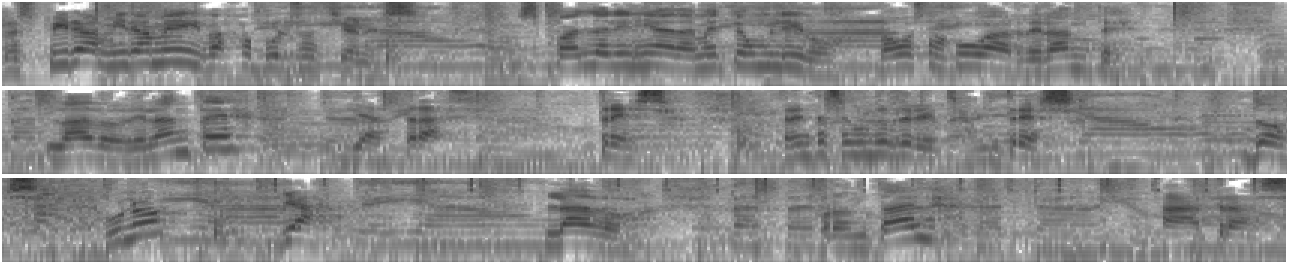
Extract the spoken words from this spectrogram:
respira, mírame y baja pulsaciones. Espalda alineada, mete ombligo. Vamos a jugar delante, lado, delante y atrás. Tres. 30 segundos derecha. En tres, dos, uno, ya. Lado, frontal, atrás.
